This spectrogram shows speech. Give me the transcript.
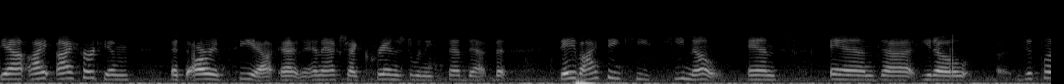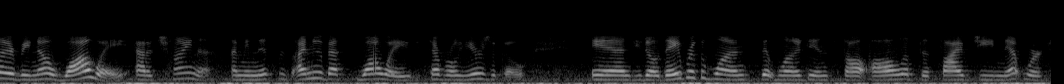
Yeah, I I heard him at the RNC, uh, and, and actually I cringed when he said that. But Dave, I think he he knows, and Uh, you know, just to let everybody know, Huawei out of China. I mean, this is I knew about Huawei several years ago, and you know they were the ones that wanted to install all of the 5G networks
